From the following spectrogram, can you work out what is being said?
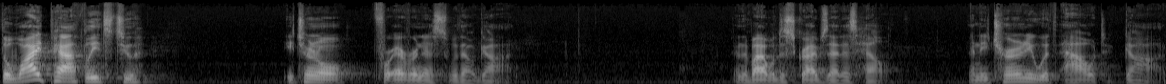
The wide path leads to eternal foreverness without God. And the Bible describes that as hell an eternity without God.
